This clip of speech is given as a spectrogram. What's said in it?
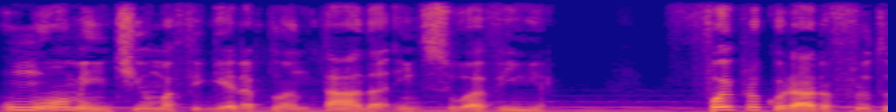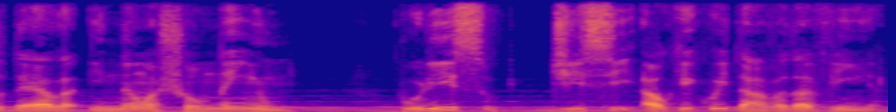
Um homem tinha uma figueira plantada em sua vinha. Foi procurar o fruto dela e não achou nenhum. Por isso, disse ao que cuidava da vinha:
